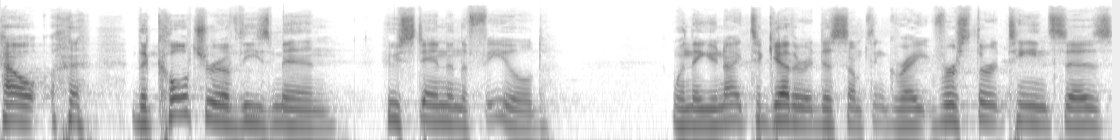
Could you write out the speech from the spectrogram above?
How the culture of these men who stand in the field, when they unite together, it does something great. Verse 13 says,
